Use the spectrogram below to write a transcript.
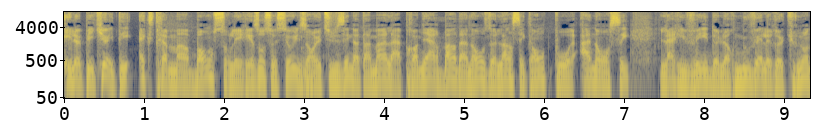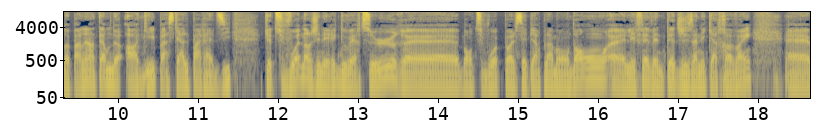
Et le PQ a été extrêmement bon sur les réseaux sociaux. Ils ont utilisé notamment la première bande-annonce de Lancer Compte pour annoncer l'arrivée de leur nouvelle recrue. On a parlé en termes de hockey, Pascal Paradis, que tu vois dans le générique d'ouverture. Euh, bon, tu vois Paul Saint-Pierre Plamondon, euh, l'effet vintage des années 80. Euh,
